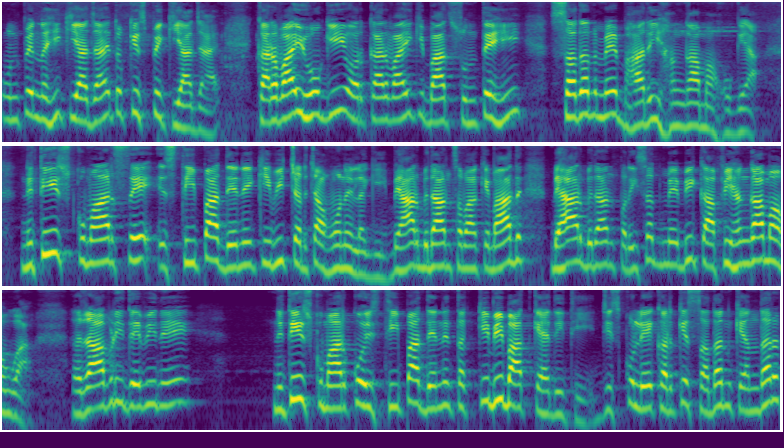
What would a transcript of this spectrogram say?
उन पे नहीं किया जाए तो किस पे किया जाए? कार्रवाई होगी और कार्रवाई की बात सुनते ही सदन में भारी हंगामा हो गया। नीतीश कुमार से इस्तीफा देने की भी चर्चा होने लगी। बिहार विधानसभा के बाद बिहार विधान परिषद में भी काफ़ी हंगामा हुआ। राबड़ी देवी ने नीतीश कुमार को इस्तीफा देने तक की भी बात कह दी थी, जिसको लेकर के सदन के अंदर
